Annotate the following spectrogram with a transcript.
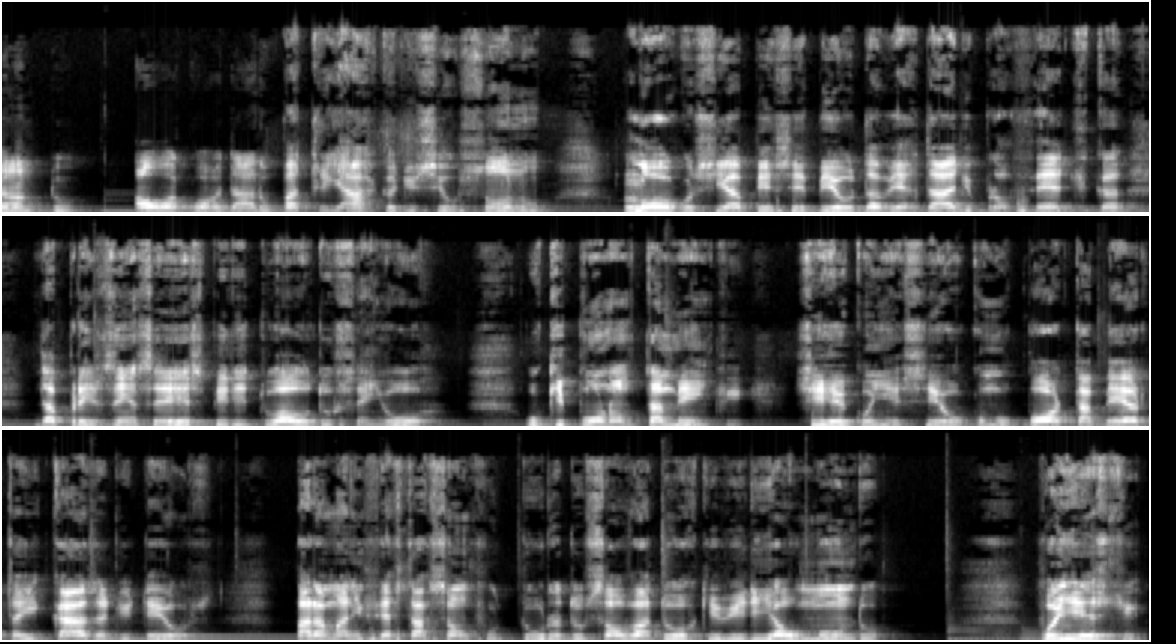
Portanto, ao acordar o patriarca de seu sono, logo se apercebeu da verdade profética da presença espiritual do Senhor, o que prontamente se reconheceu como porta aberta e casa de Deus para a manifestação futura do Salvador que viria ao mundo. Foi este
